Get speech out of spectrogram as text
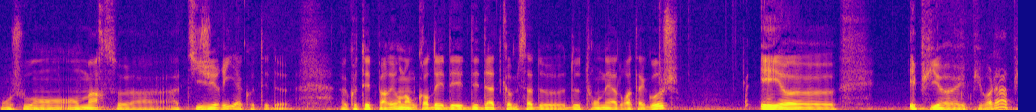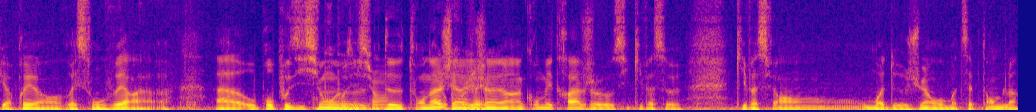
on joue en, en mars à, à Tigéry, à côté, de, à côté de Paris. On a encore des, dates comme ça de, de à droite à gauche. Et, euh, et, puis, euh, et puis voilà, puis après, restons ouverts à- à- aux propositions, euh, Propositions, de tournage. J'ai un, court métrage aussi qui va se, qui va se faire en- au mois de juin ou au mois de septembre, là,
